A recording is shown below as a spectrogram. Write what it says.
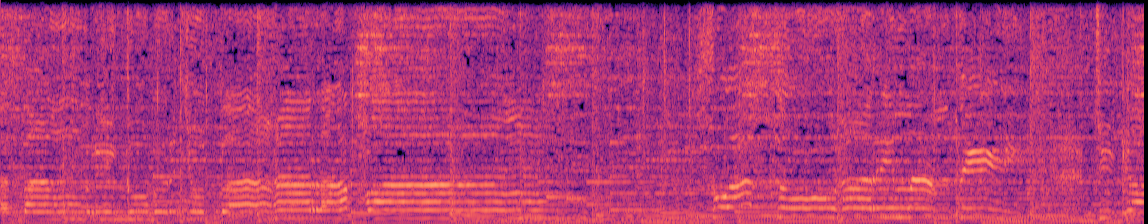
Datang beriku berjuta harapan. Suatu hari nanti Jika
